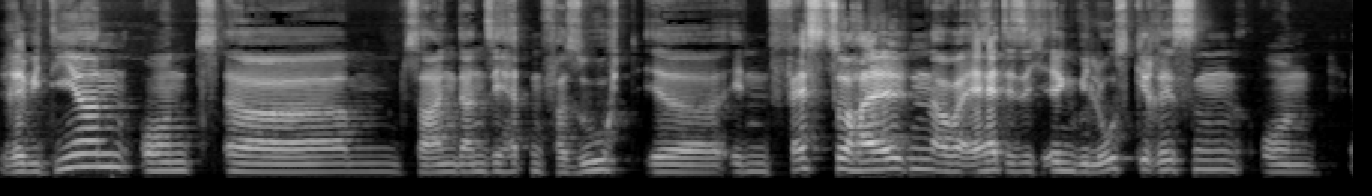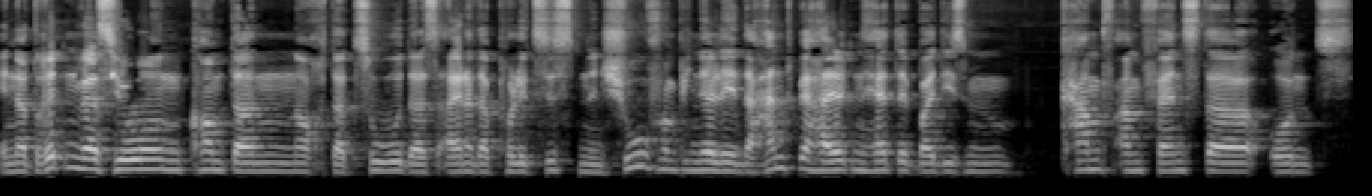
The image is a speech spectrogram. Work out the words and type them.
revidieren und ähm, sagen dann, sie hätten versucht, äh, ihn festzuhalten, aber er hätte sich irgendwie losgerissen. Und in der dritten Version kommt dann noch dazu, dass einer der Polizisten den Schuh von Pinelli in der Hand behalten hätte bei diesem Kampf am Fenster. Und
